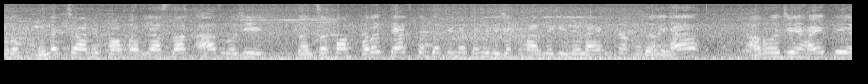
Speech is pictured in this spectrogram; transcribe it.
परत पुण्याच्या आम्ही फॉर्म भरले असतात. आज रोजी त्यांचा फॉर्म परत त्याच पद्धतीने त्यांनी रिजेक्ट मारले गेलेला आहे. तर ह्या आरो जे आहे ते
